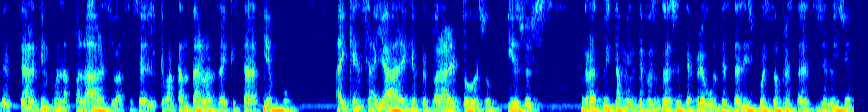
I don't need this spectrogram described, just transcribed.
de estar a tiempo en la palabra, si vas a ser el que va a cantar, pues hay que estar a tiempo, hay que ensayar, hay que preparar todo eso. Y eso es gratuitamente, pues entonces te pregunta, ¿estás dispuesto a prestar este servicio?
